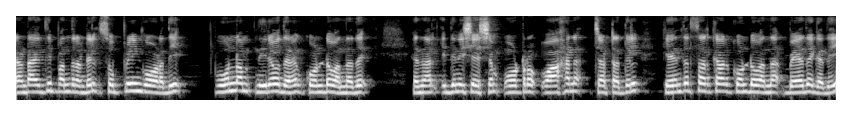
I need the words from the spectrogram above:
രണ്ടായിരത്തി പന്ത്രണ്ടിൽ സുപ്രീം കോടതി പൂർണ നിരോധനം കൊണ്ടുവന്നത്. എന്നാൽ ഇതിനുശേഷം മോട്ടോർ വാഹന ചട്ടത്തിൽ കേന്ദ്ര സർക്കാർ കൊണ്ടുവന്ന ഭേദഗതി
